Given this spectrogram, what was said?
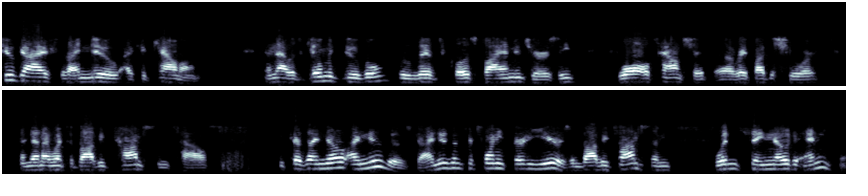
two guys that I knew I could count on. And that was Gil McDougald, who lived close by in New Jersey, Wall Township, uh, right by the shore. And then I went to Bobby Thomson's house because I know I knew those guys. I knew them for 20, 30 years, and Bobby Thomson wouldn't say no to anything.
